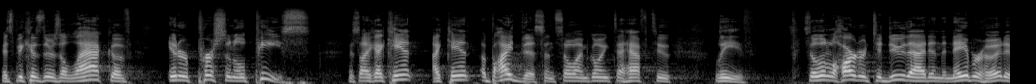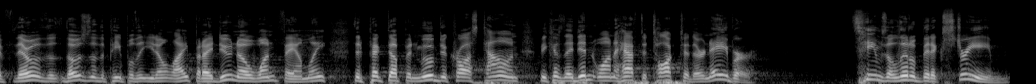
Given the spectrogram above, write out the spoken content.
It's because there's a lack of interpersonal peace. It's like I can't, I can't abide this, and so I'm going to have to leave. It's a little harder to do that in the neighborhood if the, those are the people that you don't like. But I do know one family that picked up and moved across town because they didn't want to have to talk to their neighbor. Seems a little bit extreme.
